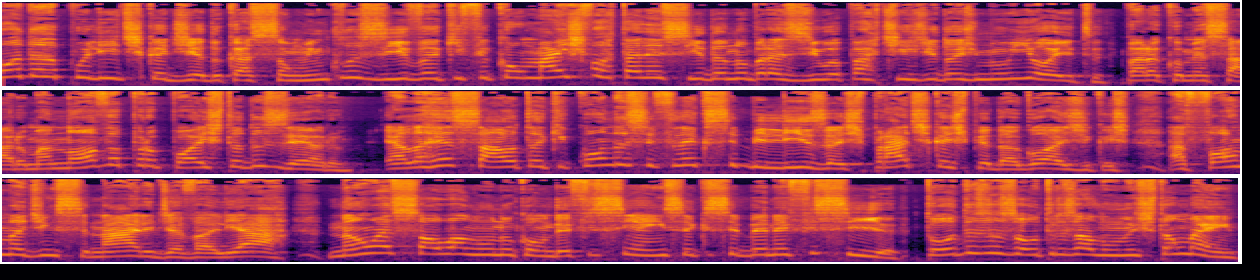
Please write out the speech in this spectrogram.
toda a política de educação inclusiva que ficou mais fortalecida no Brasil a partir de 2008, para começar uma nova proposta do zero. Ela ressalta que quando se flexibiliza as práticas pedagógicas, a forma de ensinar e de avaliar, não é só o aluno com deficiência que se beneficia, todos os outros alunos também.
